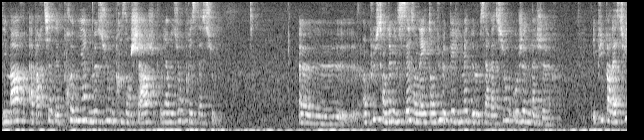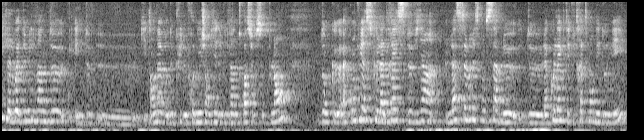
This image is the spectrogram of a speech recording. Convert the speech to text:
démarre à partir des premières mesures ou prises en charge, premières mesures ou prestations. en plus, en 2016, on a étendu le périmètre de l'observation aux jeunes majeurs. Et puis par la suite, la loi de 2022, euh, qui est en œuvre depuis le 1er janvier 2023 sur ce plan, donc, euh, a conduit à ce que l'adresse devient la seule responsable de la collecte et du traitement des données,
